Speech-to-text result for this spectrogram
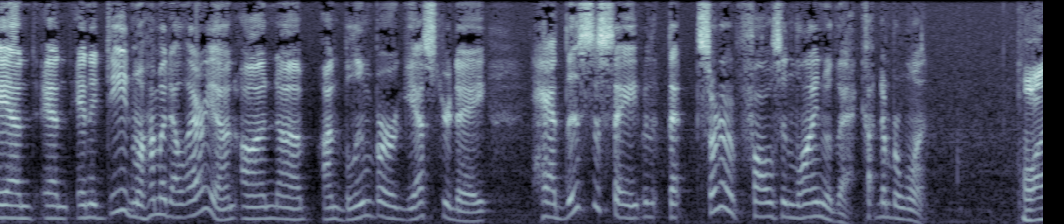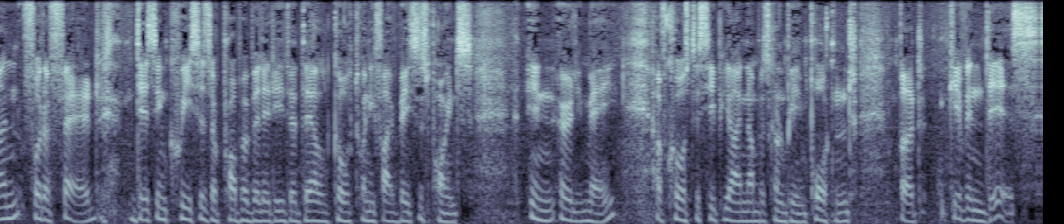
and and and indeed, Mohamed El-Erian on uh, on Bloomberg yesterday had this to say that sort of falls in line with that. Cut number one. One, for the Fed, this increases the probability that they'll go 25 basis points in early May. Of course, the CPI number is going to be important, but given this,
